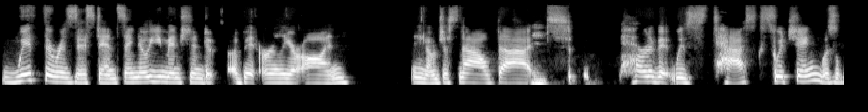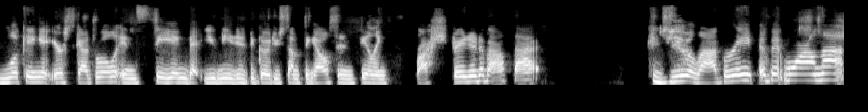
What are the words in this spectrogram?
with the resistance, I know you mentioned a bit earlier on, you know, just now that mm. Part of it was task switching, was looking at your schedule and seeing that you needed to go do something else and feeling frustrated about that. Could you elaborate a bit more on that?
